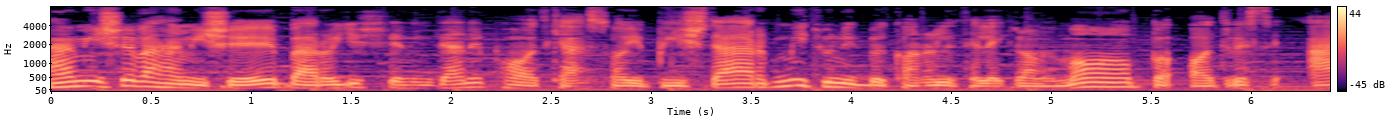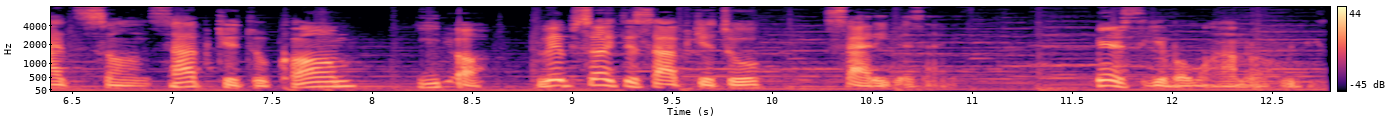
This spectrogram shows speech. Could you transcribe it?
همیشه و همیشه برای شنیدن پادکست های بیشتر می‌تونید به کانال تلگرام ما به آدرس ادسان سبکتو کام یا وبسایت سبکتو سری بزنید. مرسی که با ما همراه بودید.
